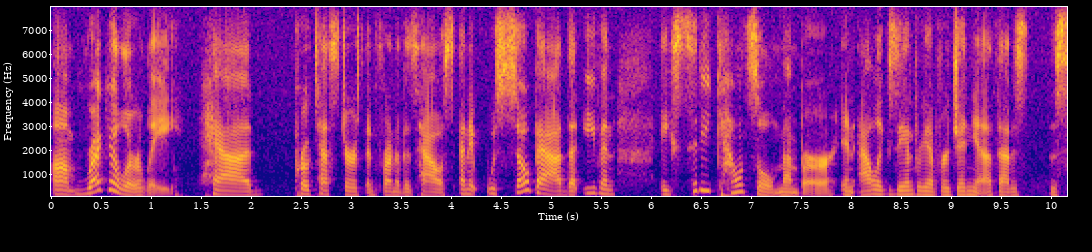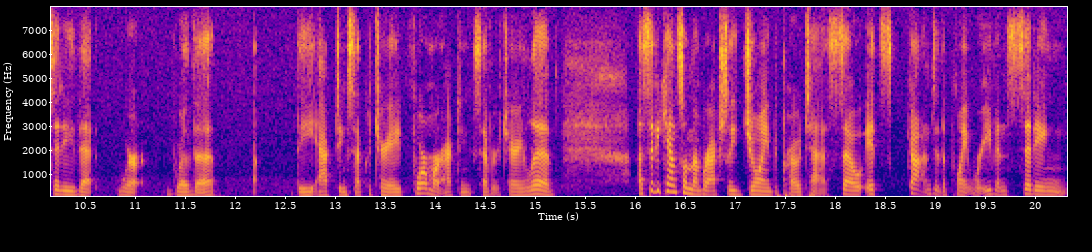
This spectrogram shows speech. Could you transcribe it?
um, regularly had protesters in front of his house, and it was so bad that even a city council member in Alexandria, Virginia. That is the city that where where the the acting secretary, former acting secretary, lived. A city council member actually joined the protest. So it's gotten to the point where even sitting,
